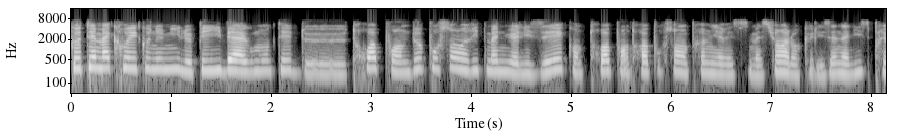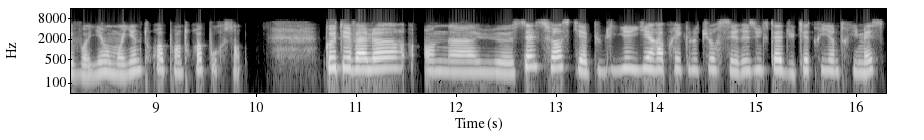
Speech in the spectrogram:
Côté macroéconomie, le PIB a augmenté de 3,2% en rythme annualisé, contre 3,3% en première estimation, alors que les analystes prévoyaient en moyenne 3,3%. Côté valeur, on a eu euh, Salesforce qui a publié hier après clôture ses résultats du quatrième trimestre.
